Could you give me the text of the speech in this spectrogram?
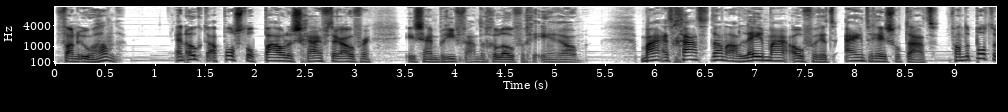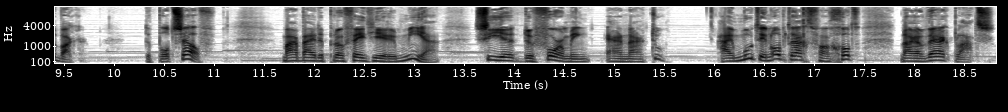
van uw handen. En ook de apostel Paulus schrijft erover in zijn brief aan de gelovigen in Rome. Maar het gaat dan alleen maar over het eindresultaat van de pottenbakker, de pot zelf. Maar bij de profeet Jeremia zie je de vorming er naartoe. Hij moet in opdracht van God naar een werkplaats,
